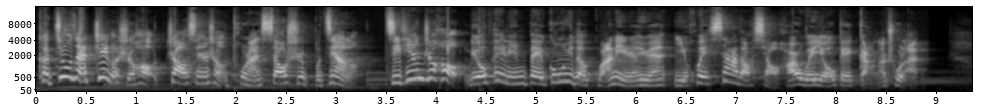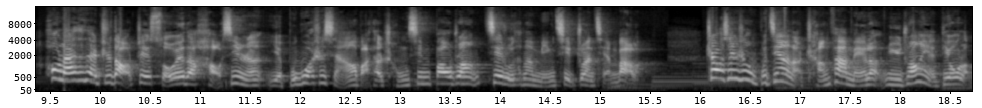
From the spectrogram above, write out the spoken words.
可就在这个时候，赵先生突然消失不见了。几天之后，刘佩林被公寓的管理人员以会吓到小孩为由给赶了出来。后来他才知道，这所谓的好心人也不过是想要把他重新包装，借助他的名气赚钱罢了。赵先生不见了，长发没了，女装也丢了，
